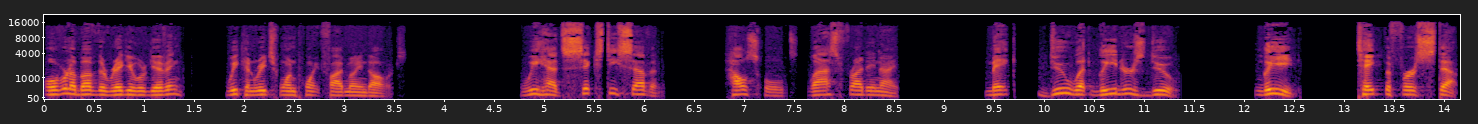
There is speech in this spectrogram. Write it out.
over and above their regular giving, we can reach $1.5 million. We had 67 households last Friday night make do what leaders do Lead. Take the first step.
